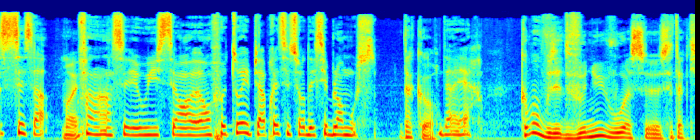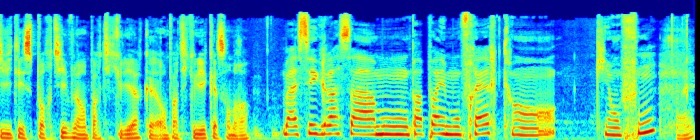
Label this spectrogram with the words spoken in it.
C'est ça. Ouais. Enfin, c'est oui, c'est en, en photo et puis après c'est sur des cibles en mousse D'accord. derrière. Comment vous êtes venu, vous, à ce- cette activité sportive, là, en particulier, en particulier Cassandra? Bah, c'est grâce à mon papa et mon frère qui en, qui en font. Ouais.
